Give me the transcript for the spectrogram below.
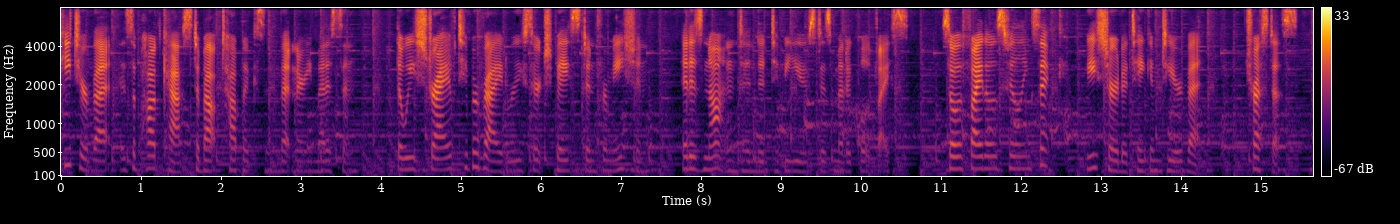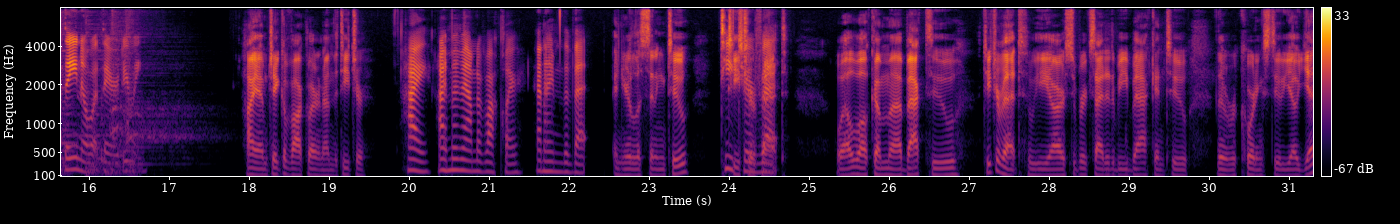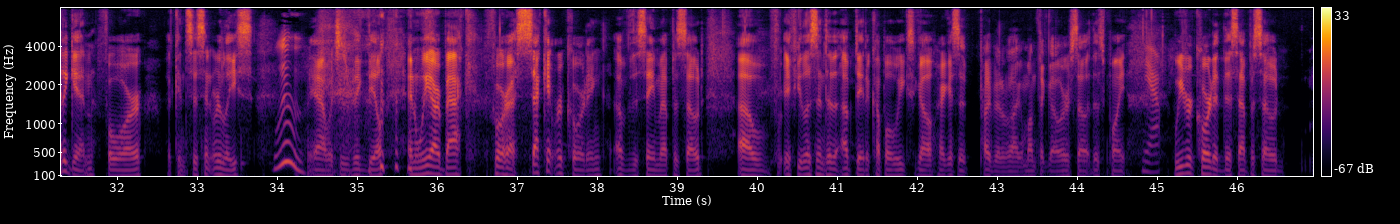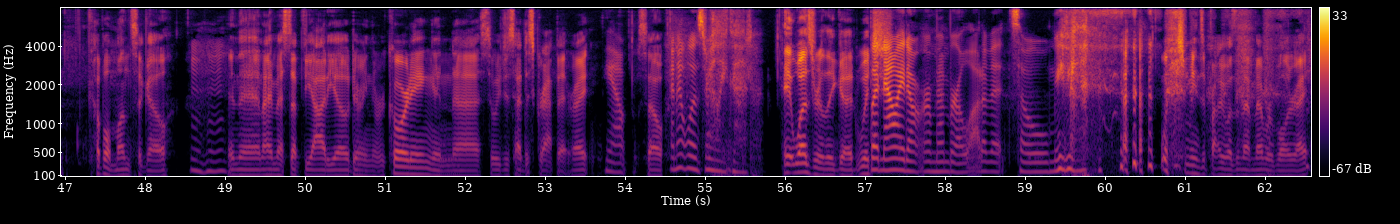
Teacher Vet is a podcast about topics in veterinary medicine. Though we strive to provide research based information, it is not intended to be used as medical advice. So if Fido is feeling sick, be sure to take him to your vet. Trust us, they know what they are doing. Hi, I'm Jacob Vockler, and I'm the teacher. Hi, I'm Amanda Vockler, and I'm the vet. And you're listening to Teacher, vet. Well, welcome uh, back to Teacher Vet. We are super excited to be back into the recording studio yet again for a consistent release. Woo! Yeah, which is a big deal. and we are back for a second recording of the same episode. Uh, if you listened to the update a couple of weeks ago, I guess it probably been like a month ago or so at this point. Yeah. We recorded this episode a couple months ago. Mm-hmm. And then I messed up the audio during the recording, and uh, so we just had to scrap it, right? Yeah. So And it was really good. It was really good, which But now I don't remember a lot of it, so maybe. which means it probably wasn't that memorable, right?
